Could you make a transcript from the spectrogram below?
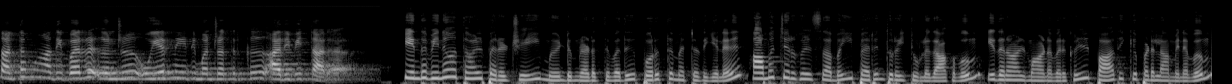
சட்டமா அதிபர் இன்று உயர்நீதிமன்றத்திற்கு அறிவித்தார். இந்த வினாத்தாள் பரீட்சையை மீண்டும் நடத்துவது பொருத்தமற்றது என அமைச்சர்கள் சபை பரிந்துரைத்துள்ளதாகவும் இதனால் மாணவர்கள் பாதிக்கப்படலாம் எனவும்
